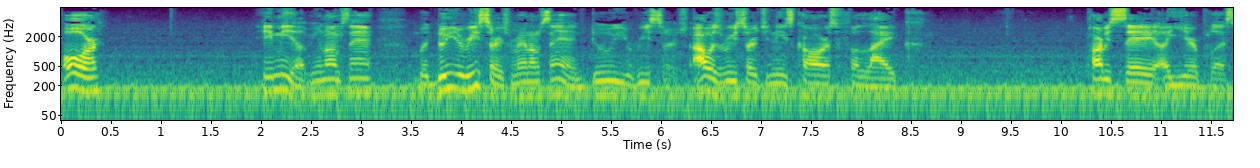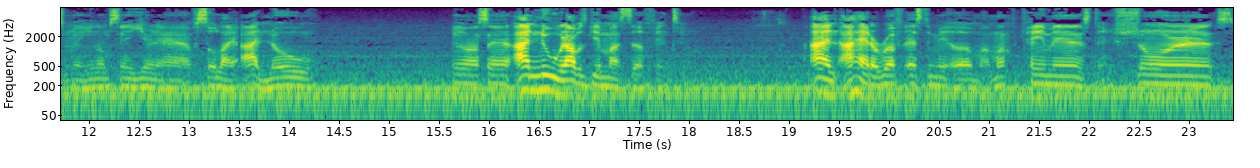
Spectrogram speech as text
Or hit me up, you know what I'm saying? But do your research, man. I'm saying do your research. I was researching these cars for like probably say a year plus, man. You know what I'm saying? Year and a half. So like I know, you know what I'm saying? I knew what I was getting myself into. I I had a rough estimate of my monthly payments, the insurance,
